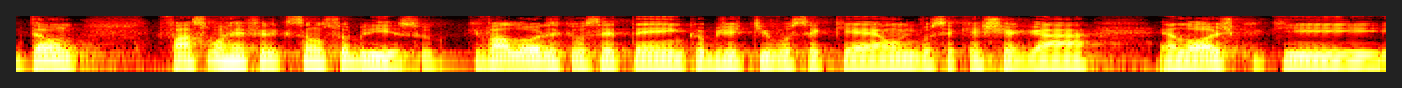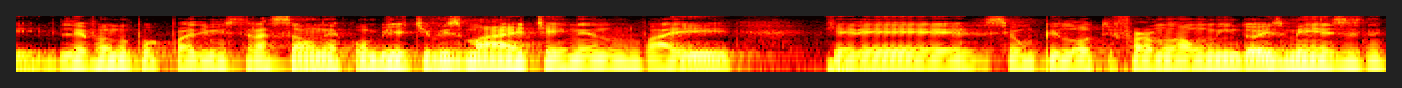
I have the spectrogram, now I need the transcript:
Então, faça uma reflexão sobre isso. Que valores que você tem, que objetivo você quer, onde você quer chegar. É lógico que, levando um pouco para a administração, né, com objetivo smart, aí, né, não vai querer ser um piloto de Fórmula 1 em dois meses. Né?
